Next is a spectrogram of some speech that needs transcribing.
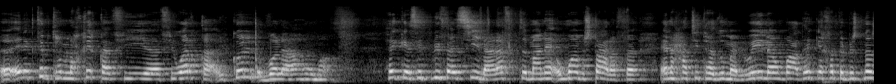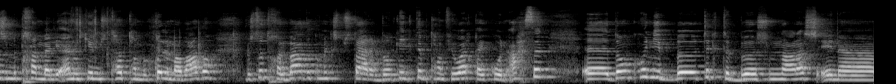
أنا كتبتهم الحقيقة في في ورقة الكل. voilà هما. هيك c'est plus facile عرفت؟ معناها وما باش تعرف أنا حطيت هذوما الويلة ومن بعد هيك خاطر باش تنجم تخمم لأنه كان باش تحطهم الكل مع بعضهم باش تدخل بعضك ماكش باش تعرف. donc كتبتهم في ورقة يكون أحسن. donc هوني بتكتب شو نعرفش أنا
